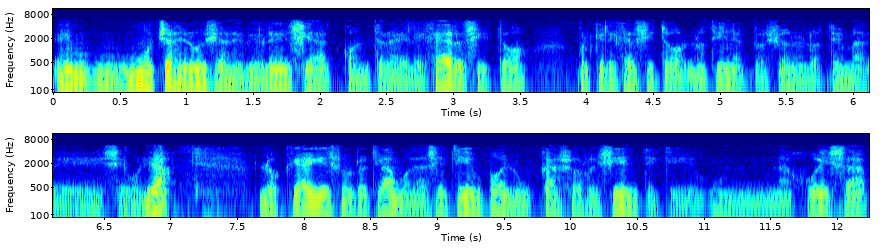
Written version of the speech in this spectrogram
eh, muchas denuncias de violencia contra el ejército, porque el ejército no tiene actuación en los temas de seguridad. Lo que hay es un reclamo de hace tiempo, en un caso reciente que una jueza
